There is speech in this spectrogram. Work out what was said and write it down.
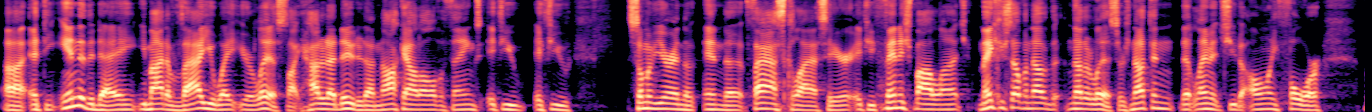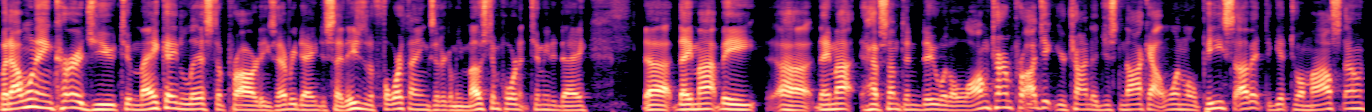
Uh, at the end of the day, you might evaluate your list. Like, how did I do? Did I knock out all the things? If you, if you, some of you are in the in the fast class here. If you finish by lunch, make yourself another another list. There's nothing that limits you to only four but I want to encourage you to make a list of priorities every day and just say, these are the four things that are going to be most important to me today. Uh, they might be, uh, they might have something to do with a long term project. You're trying to just knock out one little piece of it to get to a milestone,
